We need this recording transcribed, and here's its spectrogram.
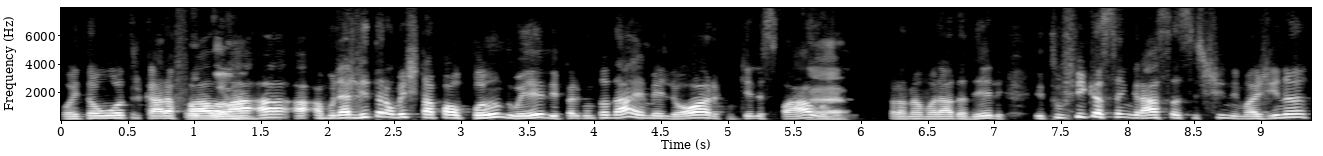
Ou então o outro cara fala lá, a, a mulher literalmente tá palpando ele, perguntando, ah, é melhor o que eles falam. É. Pra namorada dele, e tu fica sem graça assistindo. Imagina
